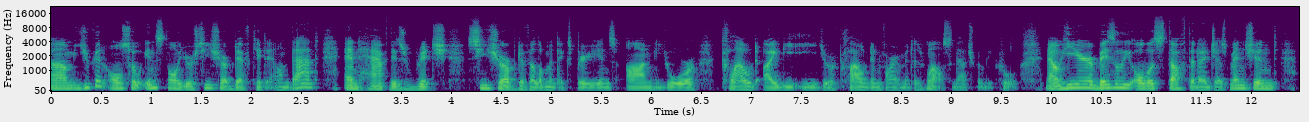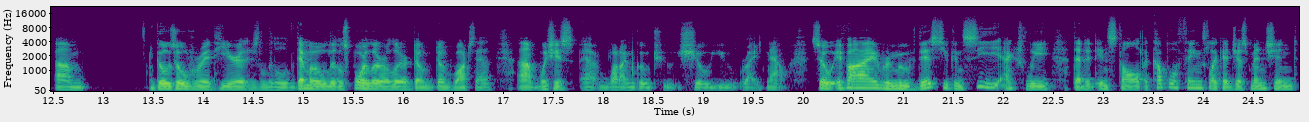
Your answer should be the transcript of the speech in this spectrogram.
um, you can also install your C Sharp Dev Kit on that and have this rich C Sharp development experience on your cloud IDE, your cloud environment as well. So that's really cool. Now here, basically all the stuff that I just mentioned, um, goes over it here. There's a little demo, little spoiler alert. Don't don't watch that, um, which is uh, what I'm going to show you right now. So if I remove this, you can see actually that it installed a couple of things like I just mentioned.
